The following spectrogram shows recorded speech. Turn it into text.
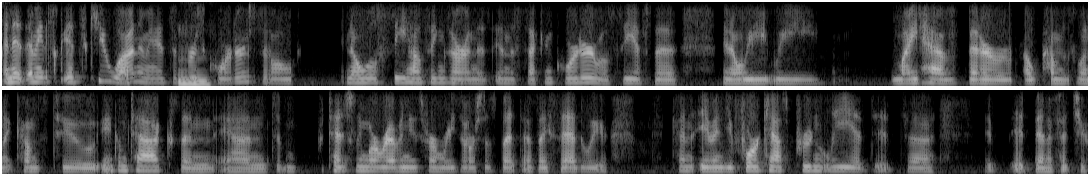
And it, I mean, it's, it's Q1. I mean, it's the mm-hmm. first quarter, so you know we'll see how things are in the in the second quarter. We'll see if the, you know, we we might have better outcomes when it comes to income tax and and potentially more revenues from resources. But as I said, we can even you forecast prudently, it it uh, it, it benefits you.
